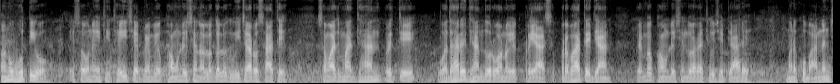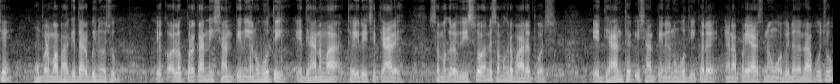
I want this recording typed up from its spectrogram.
અનુભૂતિઓ એ સૌને અહીંથી થઈ છે. પ્રેમયોગ ફાઉન્ડેશન અલગ અલગ વિચારો સાથે સમાજમાં ધ્યાન પ્રત્યે વધારે ધ્યાન દોરવાનો એક પ્રયાસ, પ્રભાતે ધ્યાન પ્રેમયોગ ફાઉન્ડેશન દ્વારા થયું છે ત્યારે મને ખૂબ આનંદ છે. હું પણ માં ભાગીદાર બન્યો છું. એક અલગ પ્રકારની શાંતિની અનુભૂતિ એ ધ્યાનમાં થઈ રહી છે ત્યારે સમગ્ર વિશ્વ અને સમગ્ર ભારત વર્ષ એ ધ્યાન થકી શાંતિની અનુભૂતિ કરે એના પ્રયાસને હું અભિનંદન આપું છું.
